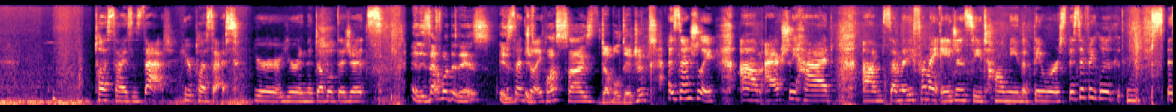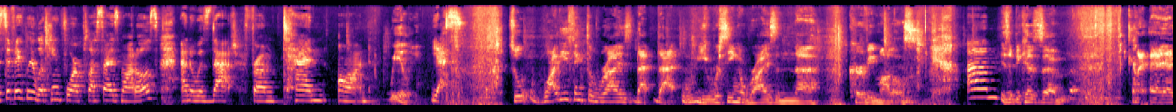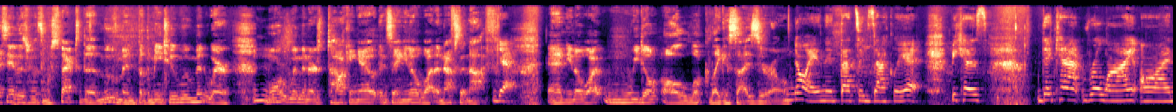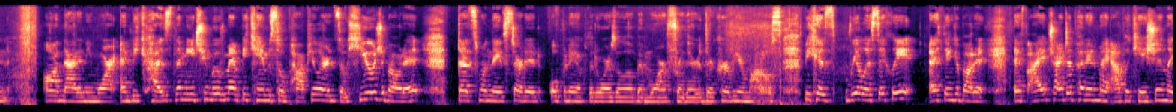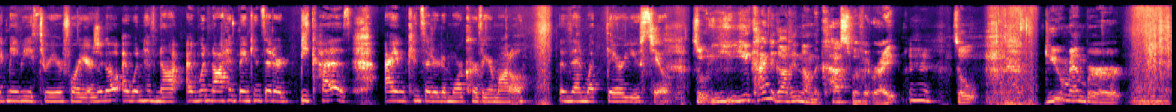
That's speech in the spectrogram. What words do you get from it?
plus size is that. You're plus size. You're you're in the double digits And is that what it is? Is, Essentially. is plus size double digits? essentially um, i actually had um, somebody from my agency tell me that they were specifically specifically looking for plus size models and it was that from 10 on Really? yes So why do you think the rise that that you were seeing a rise in uh, curvy models? um, Is it because um, and I, I say this with respect to the movement, but the Me Too movement, where Mm-hmm. more women are talking out and saying, you know what, enough's enough. yeah And you know what, we don't all look like a size zero. No, and that's exactly it because they can't rely on on that anymore. And because the Me Too movement became so popular and so huge about it, that's when they've started opening up the doors a little bit more for their their curvier models. Because realistically, I think about it. If I tried to put in my application like maybe three or four years ago, I wouldn't have not. I would not have been considered because I'm considered a more curvier model than what they're used to. So you, kind of got in on the cusp of it, right? Mm-hmm. So do you remember?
